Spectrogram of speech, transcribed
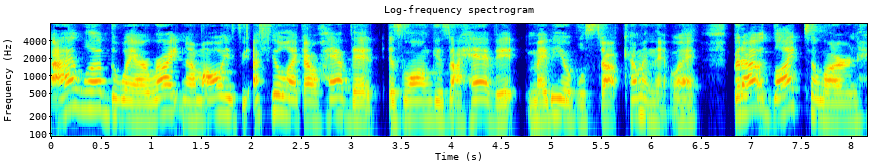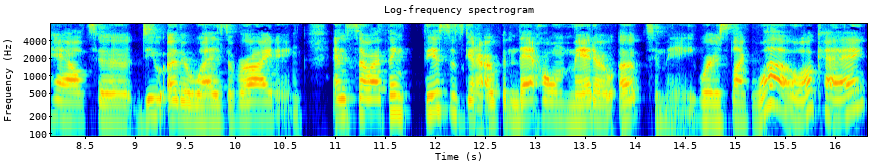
I love the way I write, and I'm always, I feel like I'll have that as long as I have it. Maybe it will stop coming that way. But I would like to learn how to do other ways of writing. And so, I think this is going to open that whole meadow up to me where it's like, whoa, okay.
